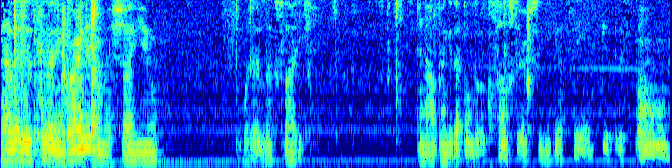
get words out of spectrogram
Now that it's good and grinded, I'm going to show you what it looks like. And I'll bring it up a little closer so you can see. Get this spoon.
